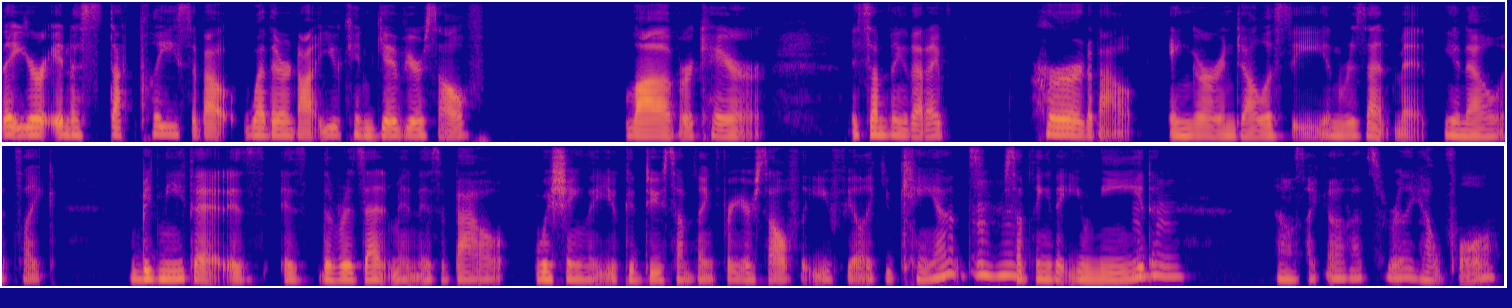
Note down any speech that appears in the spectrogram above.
that you're in a stuck place about whether or not you can give yourself love or care is something that I've heard about anger and jealousy and resentment, you know? It's like beneath it is is the resentment is about wishing that you could do something for yourself that you feel like you can't, Mhm. something that you need. hmm And I was like, "Oh, that's really helpful."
